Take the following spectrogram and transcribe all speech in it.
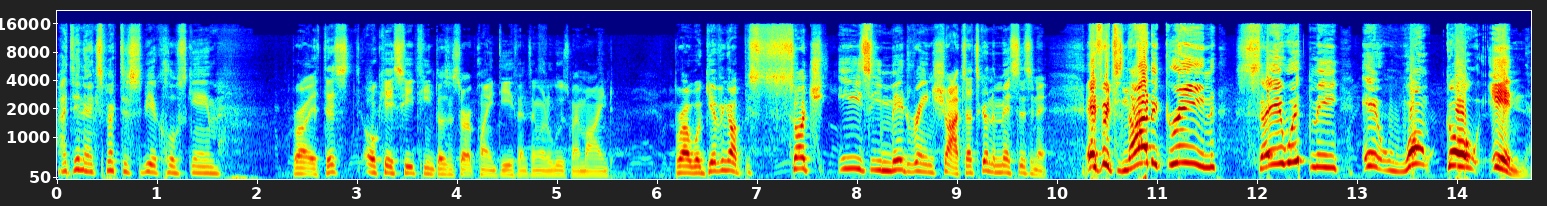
I didn't expect this to be a close game. Bro, if this OKC team doesn't start playing defense, I'm going to lose my mind. Bro, we're giving up such easy mid-range shots. That's going to miss, isn't it? If it's not a green, say it with me, it won't go in.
